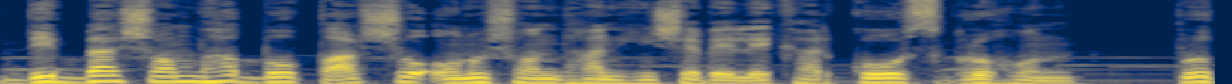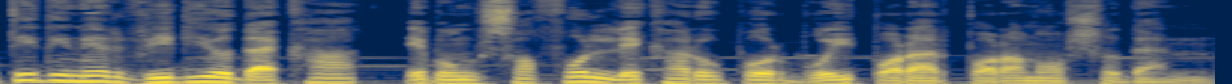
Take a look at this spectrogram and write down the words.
দিব্যা সম্ভাব্য পার্শ্ব অনুসন্ধান হিসেবে লেখার কোর্স গ্রহণ প্রতিদিনের ভিডিও দেখা এবং সফল লেখার উপর বই পড়ার পরামর্শ দেন।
